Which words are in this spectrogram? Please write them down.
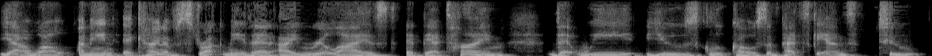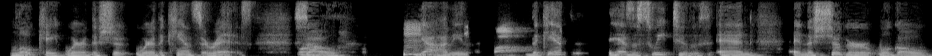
Yeah, well, I mean, it kind of struck me that I realized at that time that we use glucose and PET scans to locate where the sh- where the cancer is. Wow. So, Hmm. yeah, I mean, Wow. the cancer it has a sweet tooth and and the sugar will go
